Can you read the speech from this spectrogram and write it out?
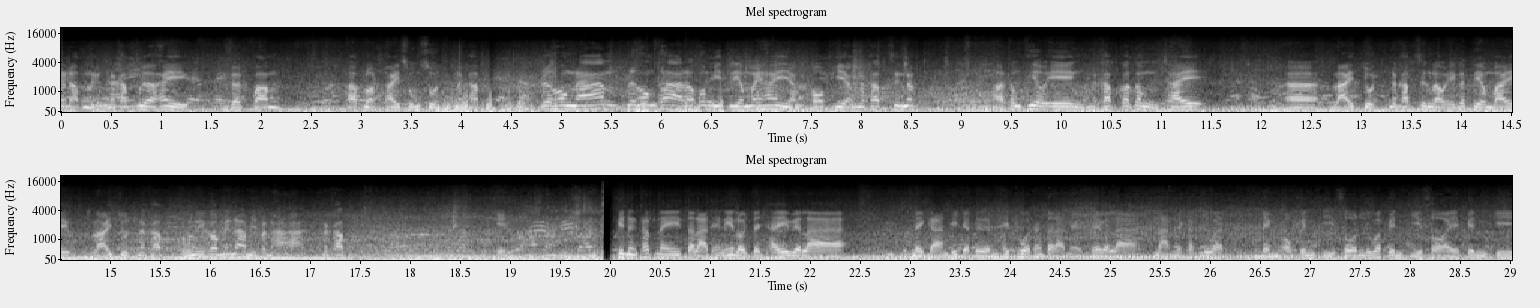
ระดับหนึ่งนะครับ เพื่อให้เกิดความอ่า ปลอดภัยสูงสุดนะครับ เรื่องห้องน้ำเรื่องห้องท่าเราก็มีเตรียมไว้ให้อย่างพอเพียงนะครับ ซึ่งนักท่องเที่ยวเองนะครับก็ต้องใช้หลายจุดนะครับ ซึ่งเราเองก็เตรียมไว้หลายจุดนะครับ ตรงนี้ก็ไม่น่ามีปัญหานะครับพี่หนึ่งครับในตลาดแห่งนี้เราจะใช้เวลาในการที่จะเดินให้ทั่วทั้งตลาดเนี่ยใช้เวลานานไหมครับหรือว่าแบ่งออกเป็นกี่โซนหรือว่าเป็นกี่ซอยเป็นกี่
